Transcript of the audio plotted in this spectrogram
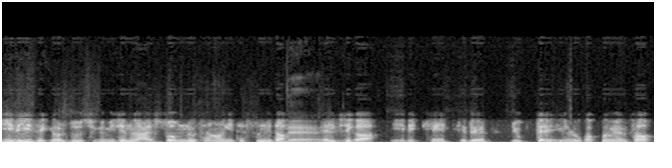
1위 대결도 지금 이제는 알 수 없는 상황이 됐습니다. 네. LG가 1위 KT를 6대 1로 꺾으면서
